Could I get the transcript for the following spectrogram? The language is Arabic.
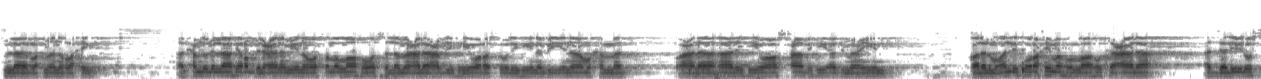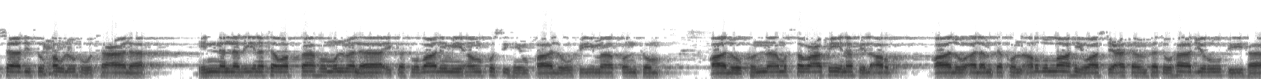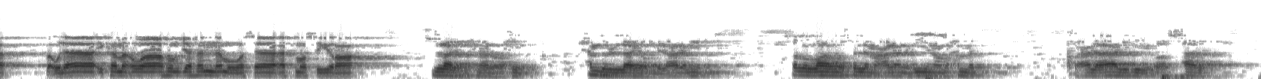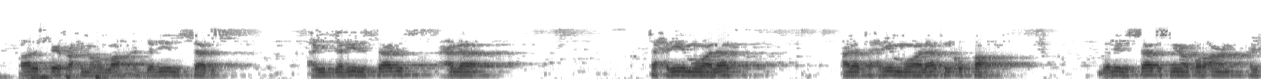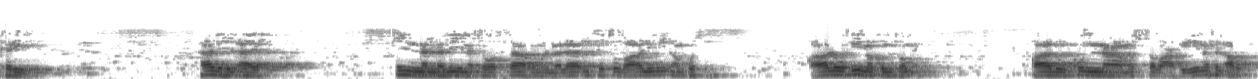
بسم الله الرحمن الرحيم. الحمد لله رب العالمين وصلى الله وسلم على عبده ورسوله نبينا محمد وعلى آله وأصحابه أجمعين. قال المؤلف رحمه الله تعالى الدليل السادس قوله تعالى إن الذين توفاهم الملائكة ظالمي أنفسهم قالوا فيما كنتم قالوا كنا مستضعفين في الأرض قالوا ألم تكن أرض الله واسعة فتهاجروا فيها فأولئك مأواهم جهنم وساءت مصيرا. بسم الله الرحمن الرحيم. الحمد لله رب العالمين. صلى الله وسلم على نبينا محمد وعلى آله وأصحابه. قال الشيخ رحمه الله الدليل السادس أي الدليل السادس على تحريم موالاة على تحريم موالاة الكفار. دليل السادس من القرآن الكريم. هذه الآية إن الذين توفاهم الملائكة ظالمي أنفسهم. قالوا فيم كنتم؟ قالوا كنا مستضعفين في الأرض.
